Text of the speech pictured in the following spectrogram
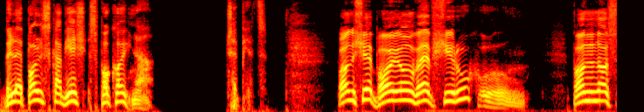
byle polska wieś spokojna. Czepiec. Pon się boją we wsi ruchu, pon nos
